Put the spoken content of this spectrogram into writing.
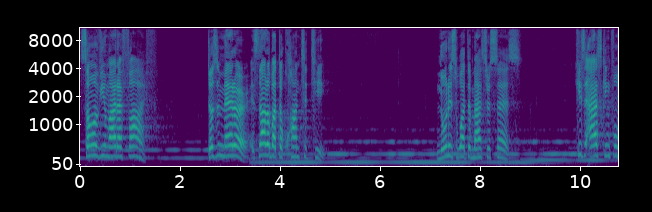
some of you might have five. Doesn't matter. It's not about the quantity. Notice what the Master says. He's asking for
